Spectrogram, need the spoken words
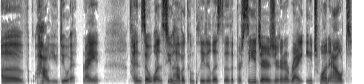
of how you do it, right? And so once you have a completed list of the procedures, you're going to write each one out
